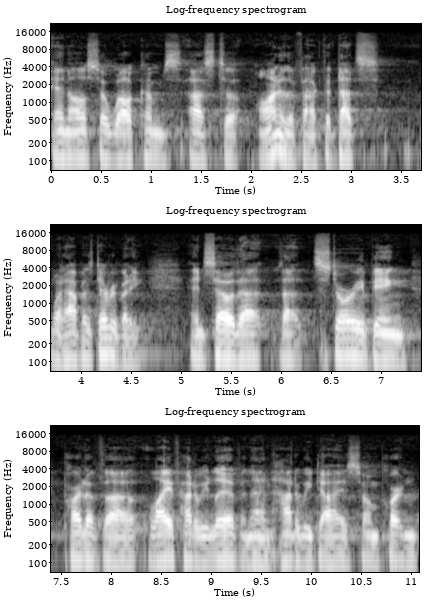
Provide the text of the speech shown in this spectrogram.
and also welcomes us to honor the fact that that's what happens to everybody. And so that, that story being part of uh, life, how do we live, and then how do we die is so important.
